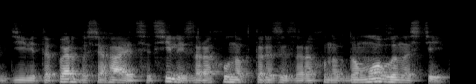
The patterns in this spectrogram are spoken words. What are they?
Діві. Тепер досягається цілі за рахунок Терези, за рахунок домовленостей.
